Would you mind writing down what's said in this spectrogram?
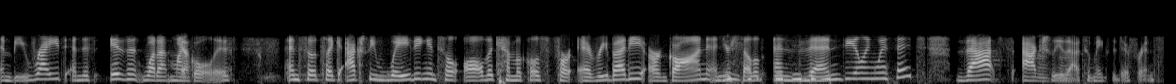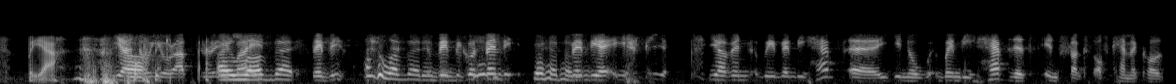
and be right, and this isn't what I, my Yeah. goal is. And so it's like actually waiting until all the chemicals for everybody are gone and you're settled and then dealing with it. That's actually Mhm. that's what makes the difference. But yeah. Yeah, no, you're absolutely I right. love that. Maybe I love that be- image. because when we Go ahead, honey. when we yeah when we when we have uh, you know when we have this influx of chemicals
